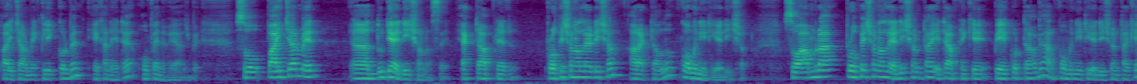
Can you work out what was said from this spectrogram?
পাইচার্মে ক্লিক করবেন, এখানে এটা ওপেন হয়ে আসবে। সো পাইচার্মের দুটি এডিশন আছে। একটা আপনার প্রফেশনাল এডিশন আর একটা হলো কমিউনিটি এডিশন সো আমরা প্রফেশনাল এডিশনটা এটা আপনাকে পে করতে হবে আর কমিউনিটি এডিশনটাকে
